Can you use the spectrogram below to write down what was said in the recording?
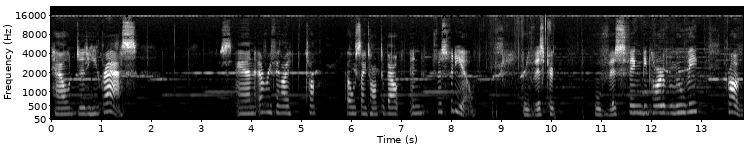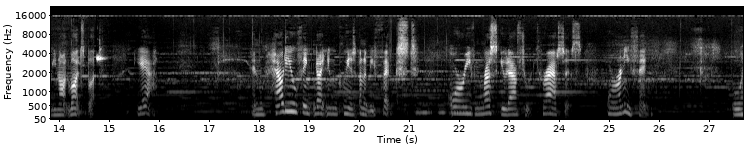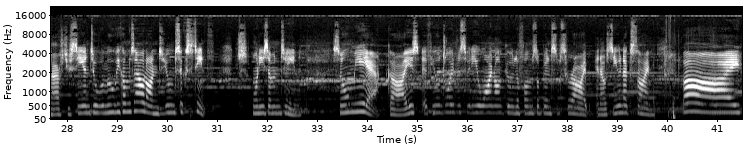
How did he crash? And everything I talk else I talked about in this video. Will this pic will this thing be part of a movie? Probably not much, but yeah. And how do you think Lightning McQueen is gonna be fixed? Or even rescued after it crashes? Or anything? We'll have to see until the movie comes out on June 16th, 2017. So yeah, guys, if you enjoyed this video, why not give it a thumbs up and subscribe? And I'll see you next time. Bye!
